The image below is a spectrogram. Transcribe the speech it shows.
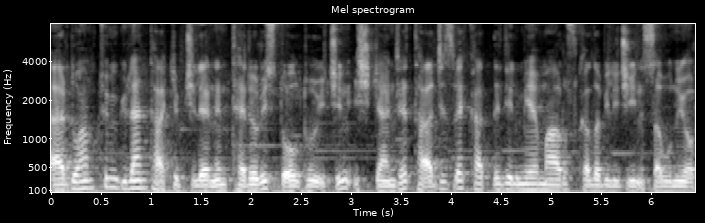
Erdoğan tüm Gülen takipçilerinin terörist olduğu için işkence, taciz ve katledilmeye maruz kalabileceğini savunuyor.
